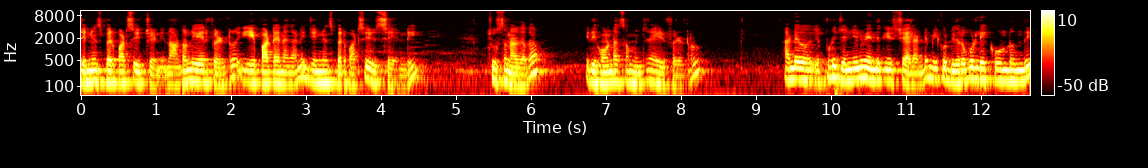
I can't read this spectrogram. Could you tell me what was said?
జెన్యున్ స్పేర్ పార్ట్స్ యూజ్ చేయండి. నాట్ ఓన్లీ ఎయిర్ ఫిల్టర్ ఏ పార్ట్ అయినా కానీ జెన్యున్ స్పేర్ పార్ట్స్ యూజ్ చేయండి. చూస్తున్నారు కదా ఇది హోండాకి సంబంధించిన ఎయిర్ ఫిల్టర్. అండ్ ఎప్పుడు జెన్యున్వి ఎందుకు యూజ్ చేయాలంటే మీకు డ్యూరబుల్ ఎక్కువ ఉంటుంది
